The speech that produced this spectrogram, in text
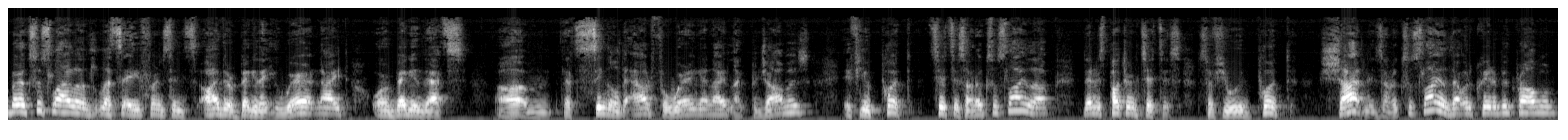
But Ksus Laila, let's say, for instance, either a beged that you wear at night or a beged that's, um, that's singled out for wearing at night, like pajamas. If you put Tzitzis on Ksus Laila, then it's Potter and Tzitzis. So if you would put Shatnez on Ksus Laila, that would create a big problem.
